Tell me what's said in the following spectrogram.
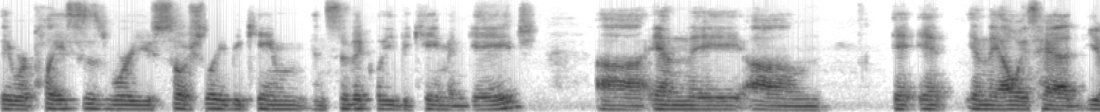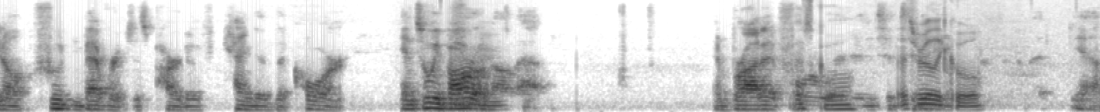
They were places where you socially became and civically became engaged. Uh, and they um, and, and they always had you know food and beverage as part of kind of the core. And so we borrowed Sure. all that and brought it forward. That's cool. into That's really cool. Yeah.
